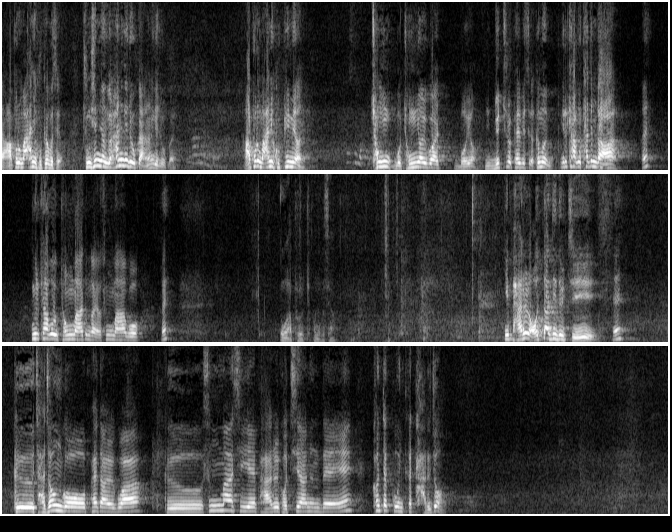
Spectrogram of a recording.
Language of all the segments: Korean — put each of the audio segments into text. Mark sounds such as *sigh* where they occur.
자, 앞으로 많이 굽혀보세요. 중심 연결 하는 게 좋을까요? 안 하는 게 좋을까요? 앞으로 많이 굽히면 정, 뭐 정렬과 뭐요? 뉴트럴 펠비스가 그러면 이렇게 하고 타든가, 예? 그럼 이렇게 하고 경마하든가요, 승마하고, 예? 이거 앞으로 이렇게 보내보세요. 이 발을 어디다 디딜지, 예? 그 자전거 페달과 그 승마시의 발을 거치하는 데에 contact point가 다르죠?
